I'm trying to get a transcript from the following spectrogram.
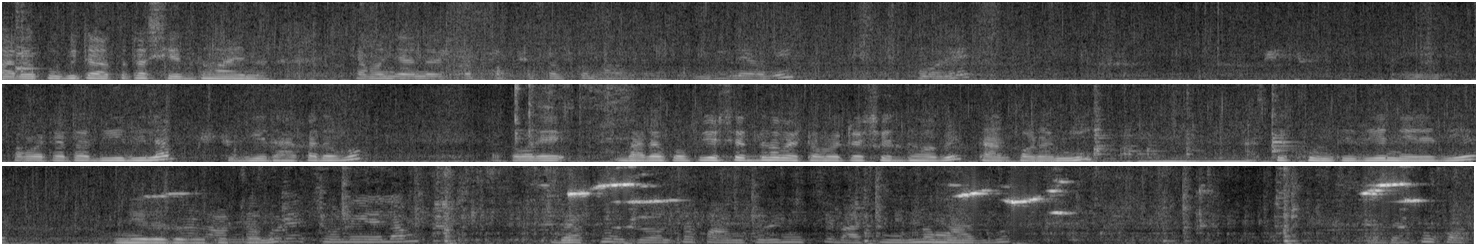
বাঁধাকপিটা অতটা সেদ্ধ হয় না। কেমন যেন একটা শক্ত শক্ত ভালো হয়। এই আমি পরে টমেটোটা দিয়ে দিলাম, দিয়ে ঢাকা দেবো। তারপরে বাঁধাকপিও সেদ্ধ হবে টমেটো সেদ্ধ হবে। তারপর আমি আস্তে খুন্তি দিয়ে নেড়ে দিয়ে নেড়ে দেবো। তো চলো। চলে এলাম। দেখো, জলটা পান করে নিচ্ছে, বাসনগুলো মাজবো। দেখো কত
